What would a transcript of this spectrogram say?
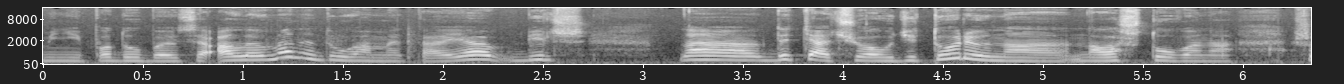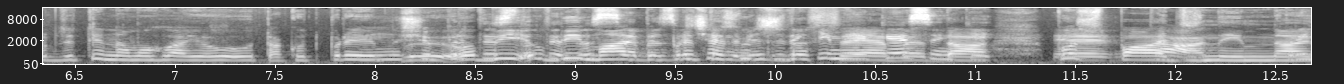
мені подобаються. Але в мене друга мета. Я більш на дитячу аудиторію на, налаштована, щоб дитина могла його так от при, Ну, щоб обій- притиснути до обіймати, себе, звичайно, він до такий себе, да, е, поспати так, з ним навіть.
